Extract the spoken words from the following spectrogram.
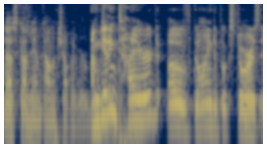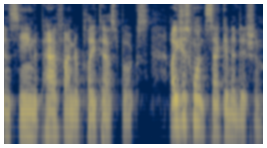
best goddamn comic shop I've ever been I'm to. getting tired of going to bookstores and seeing the Pathfinder playtest books. I just want second edition.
